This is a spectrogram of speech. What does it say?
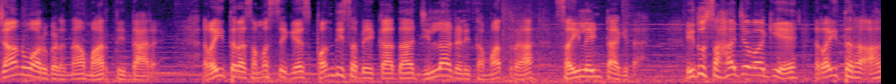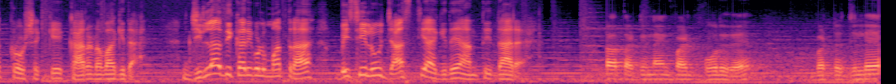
ಜಾನುವಾರುಗಳನ್ನ ಮಾರ್ತಿದ್ದಾರೆ. ರೈತರ ಸಮಸ್ಯೆಗೆ ಸ್ಪಂದಿಸಬೇಕಾದ ಜಿಲ್ಲಾಡಳಿತ ಮಾತ್ರ ಸೈಲೆಂಟ್ ಆಗಿದೆ. ಇದು ಸಹಜವಾಗಿಯೇ ರೈತರ ಆಕ್ರೋಶಕ್ಕೆ ಕಾರಣವಾಗಿದೆ. ಜಿಲ್ಲಾಧಿಕಾರಿಗಳು ಮಾತ್ರ ಬಿಸಿಲು ಜಾಸ್ತಿ ಆಗಿದೆ ಅಂತಿದ್ದಾರೆ. ತರ್ಟಿ ನೈನ್ ಪಾಯಿಂಟ್ ಫೋರ್ ಇದೆ. ಬಟ್ ಜಿಲ್ಲೆಯ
